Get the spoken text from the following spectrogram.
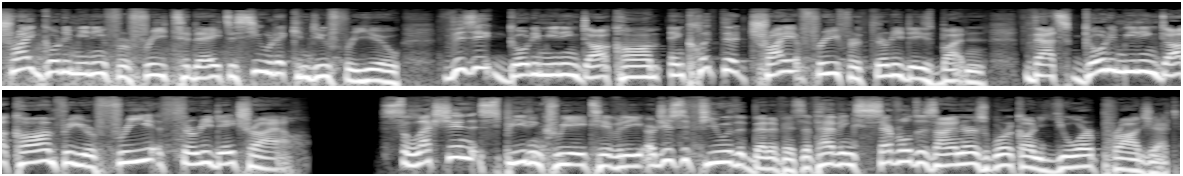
Try GoToMeeting for free today to see what it can do for you. Visit GoToMeeting.com and click the try it free for 30 days button. That's GoToMeeting.com for your free 30 day trial. Selection, speed, and creativity are just a few of the benefits of having several designers work on your project.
